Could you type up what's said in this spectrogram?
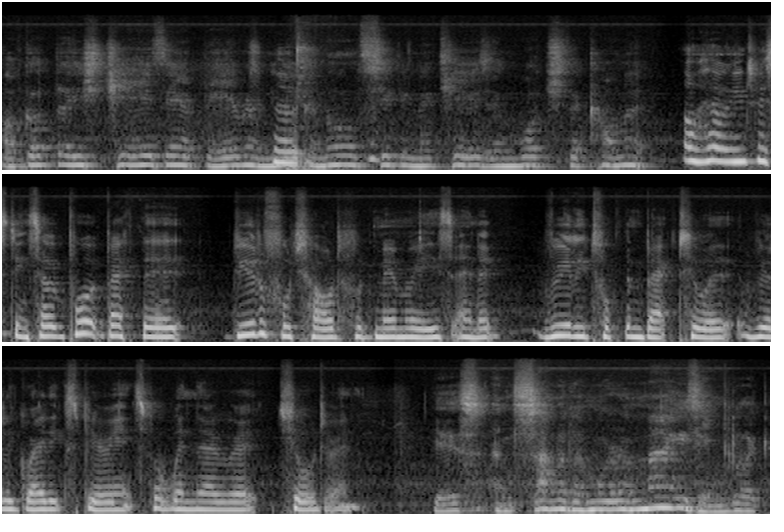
I've got these chairs out there, and No. you can all sit in the chairs and watch the comet. Oh, how interesting. So it brought back their beautiful childhood memories and it really took them back to a really great experience for when they were children. Yes, and some of them were amazing. Like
